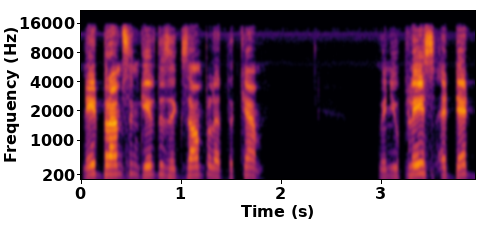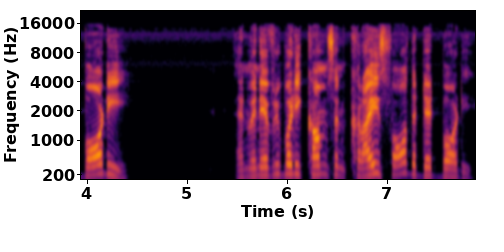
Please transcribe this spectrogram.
Nate Bramson gave this example at the camp. When you place a dead body and when everybody comes and cries for the dead body,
